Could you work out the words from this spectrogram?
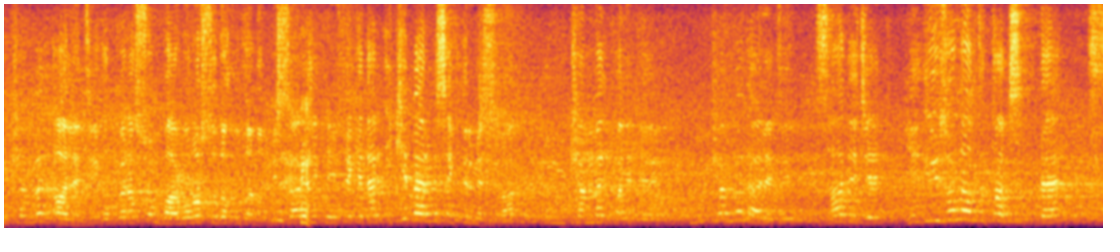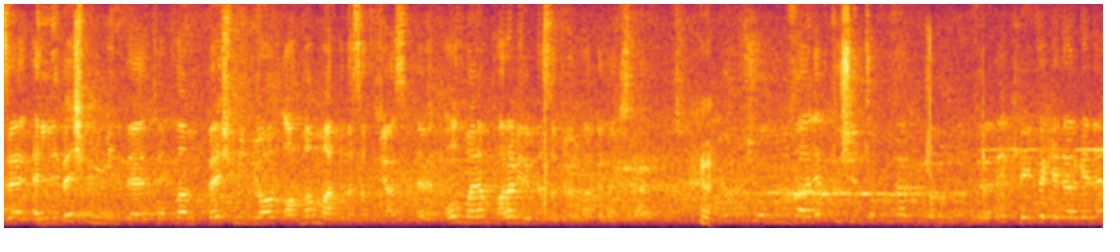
mükemmel aleti Operasyon Barbarossa'da kullanılmış. Sadece keyfe keder iki mermi sektirmesi var. Bu mükemmel paletleri, mükemmel aleti sadece 716 taksitte size 55 bin milde toplam 5 milyon Alman markada satacağız. Evet, olmayan para birimine satıyorum arkadaşlar. Görmüş olduğunuz alet kışın çok güzel kullanılmak üzere keyfe keder gene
